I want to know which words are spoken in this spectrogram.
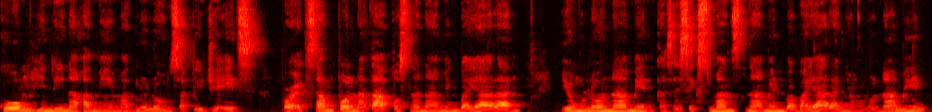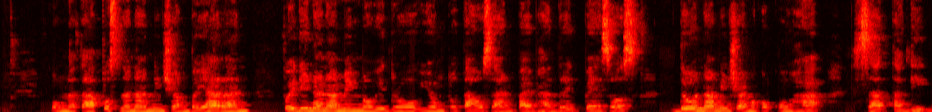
kung hindi na kami maglo-loan sa PGH. For example, natapos na naming bayaran yung loan namin kasi 6 months namin babayaran yung loan namin. Kung natapos na namin siyang bayaran, pwede na naming ma-withdraw yung 2,500 pesos. Doon namin siya makukuha sa tagig.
